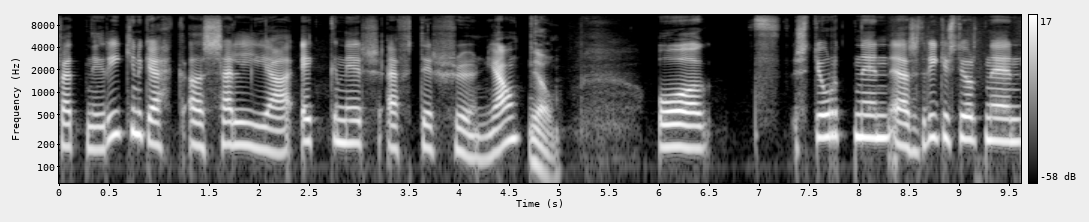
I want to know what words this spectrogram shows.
hvernig ríkinu gekk að selja eignir eftir hrun, já? Já. Og stjórnin eða sérst ríkistjórnin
